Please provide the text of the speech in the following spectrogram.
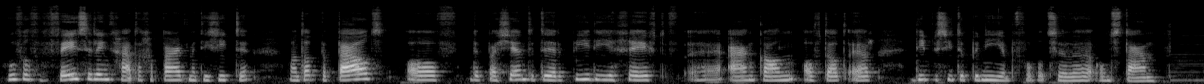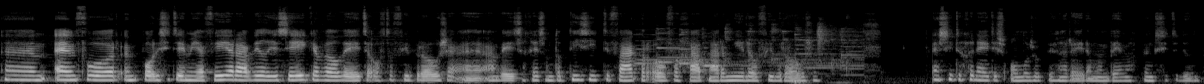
Hoeveel vervezeling gaat er gepaard met die ziekte? Want dat bepaalt of de patiënt de therapie die je geeft uh, aan kan, of dat er diepe cytopenieën bijvoorbeeld zullen ontstaan. Um, en voor een polycythemia vera wil je zeker wel weten of er fibrose uh, aanwezig is, omdat die ziekte vaker overgaat naar een myelofibrose. En cytogenetisch onderzoek is een reden om een beenmergpunctie te doen.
